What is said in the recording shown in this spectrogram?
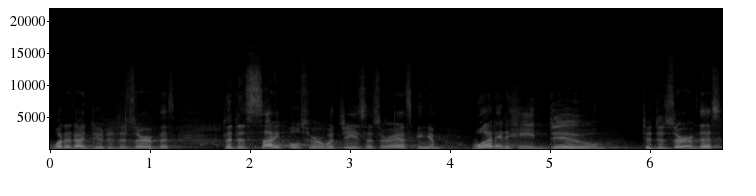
What did I do to deserve this? The disciples who are with Jesus are asking him, What did he do to deserve this?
